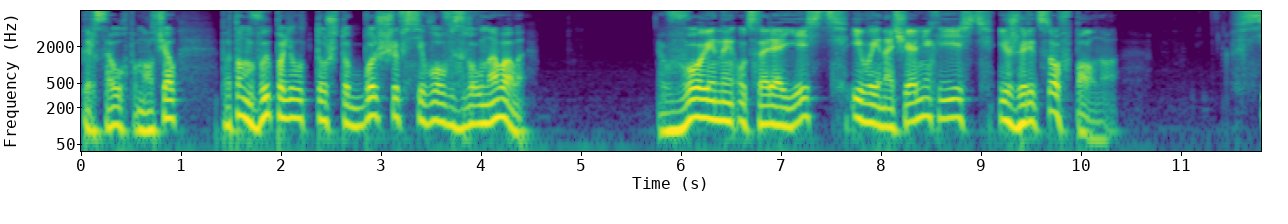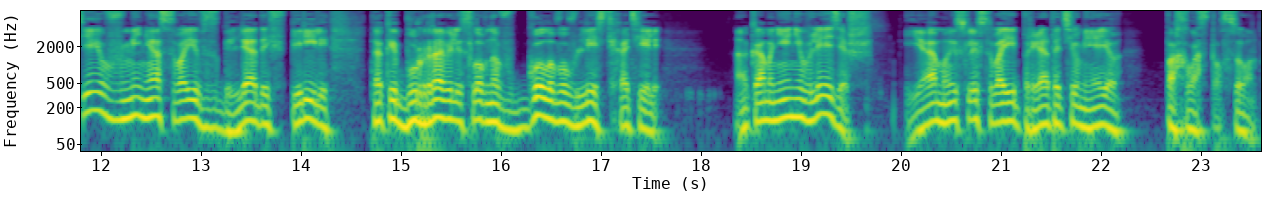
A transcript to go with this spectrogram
Персаух помолчал, потом выпалил то, что больше всего взволновало. «Воины у царя есть, и военачальник есть, и жрецов полно. Все в меня свои взгляды вперили, так и буравили, словно в голову влезть хотели. А ко мне не влезешь, я мысли свои прятать умею», — похвастался он.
